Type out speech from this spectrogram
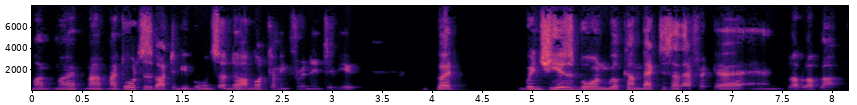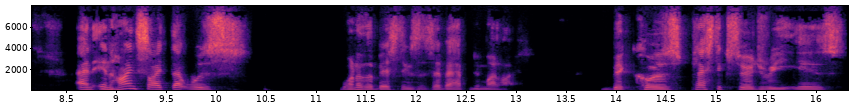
my, my, my, my daughter's about to be born, so no, I'm not coming for an interview. But when she is born, we'll come back to South Africa and blah, blah, blah. And in hindsight, that was one of the best things that's ever happened in my life because plastic surgery is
